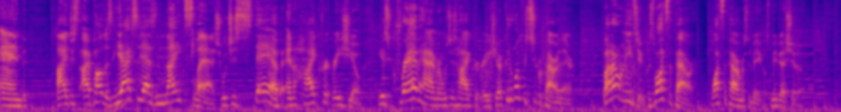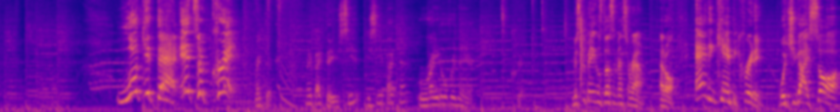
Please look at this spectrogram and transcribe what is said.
And I just, I apologize. He actually has Night Slash, which is stab and high crit ratio. He has Crab Hammer, which is high crit ratio. I could have went for superpower there. But I don't need to, because watch the power. Watch the power, Mr. Bagels. Maybe I should have. Look at that! It's a crit! Right there. Right back there. You see it? You see it back there? Right over there. It's a crit. Mr. Bagels doesn't mess around at all. And he can't be critted, which you guys saw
